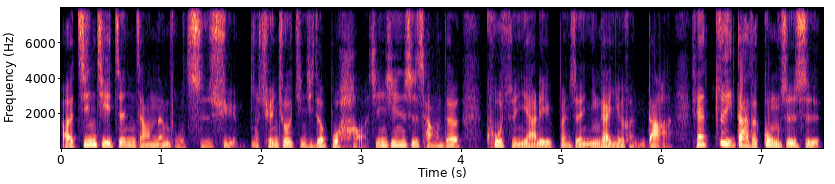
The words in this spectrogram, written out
啊经济增长能否持续，那全球经济都不好，新兴市场的库存压力本身应该也很大。现在最大的共识是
